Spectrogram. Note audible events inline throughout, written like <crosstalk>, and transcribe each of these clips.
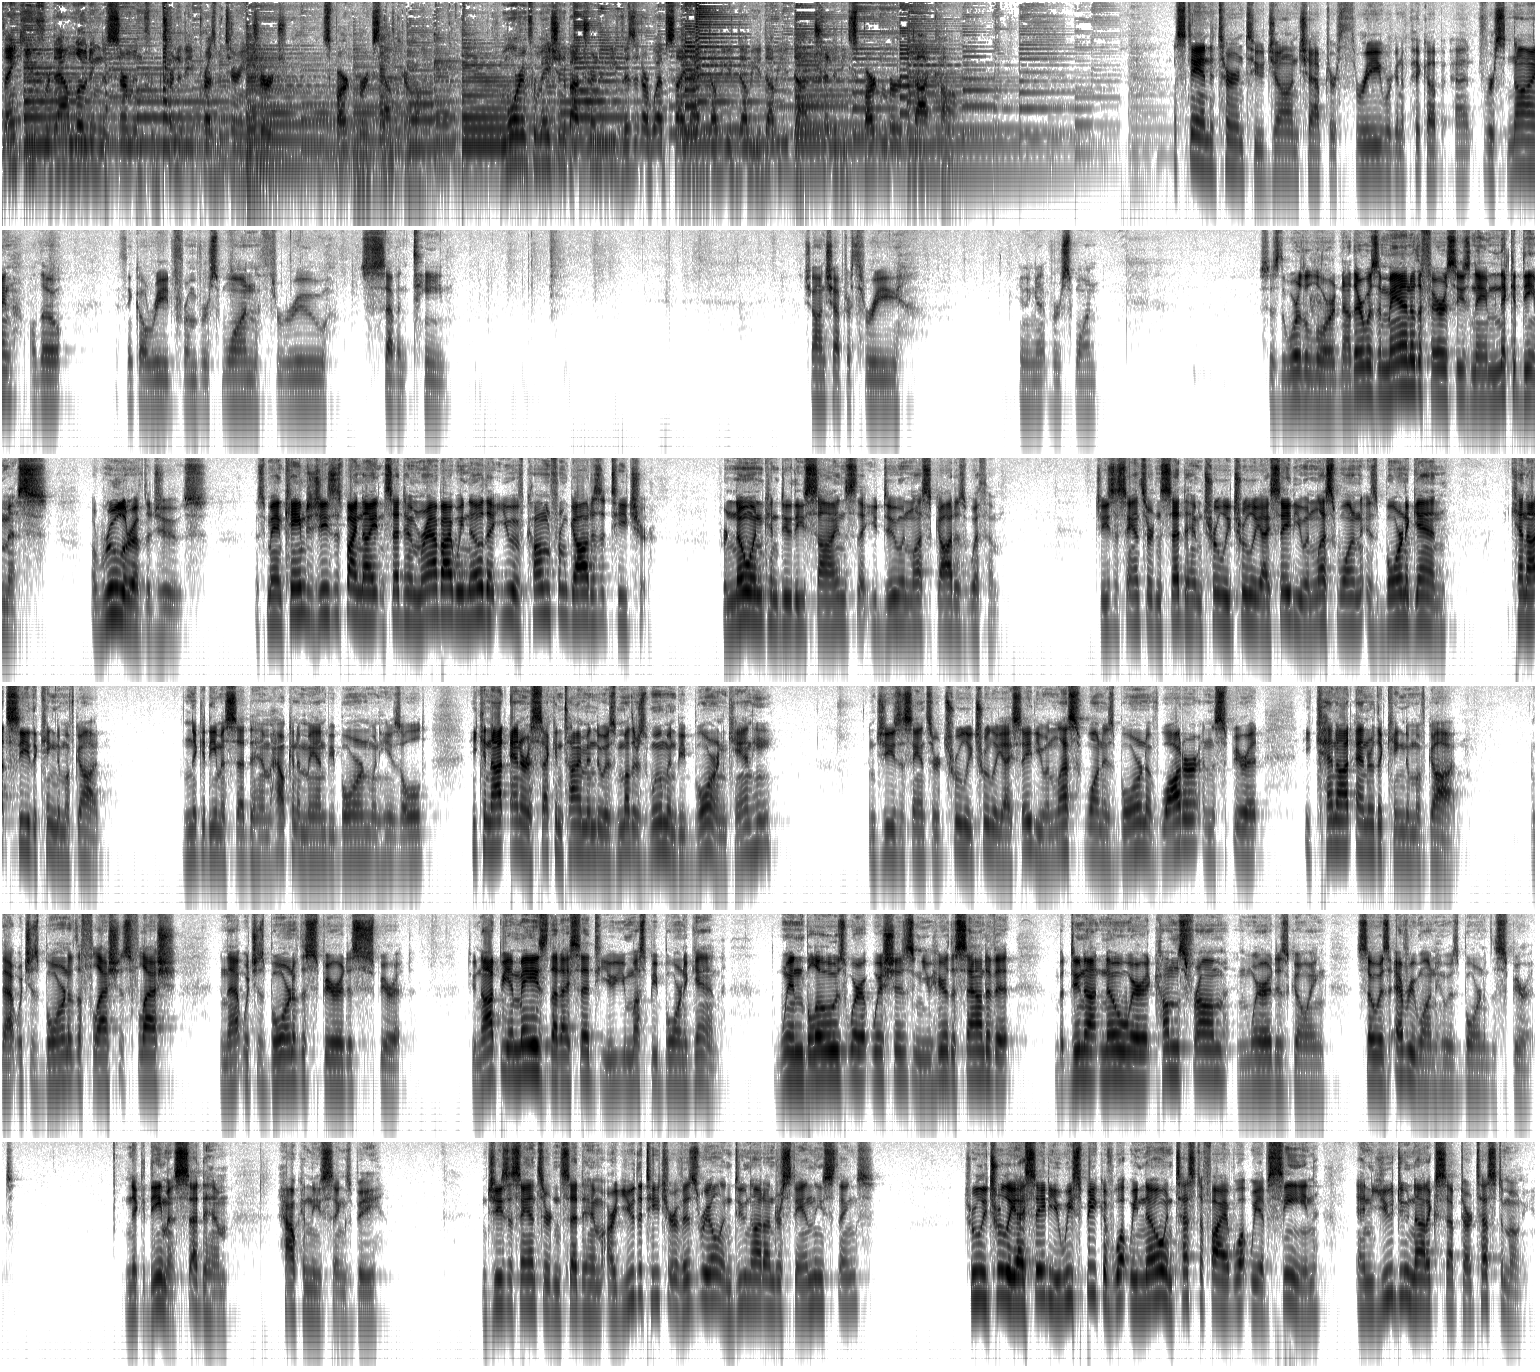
Thank you for downloading this sermon from Trinity Presbyterian Church in Spartanburg, South Carolina. For more information about Trinity, visit our website at www.trinityspartanburg.com. Let's stand and turn to John chapter 3. We're going to pick up at verse 9, although I think I'll read from verse 1 through 17. John chapter 3, beginning at verse 1. This is the word of the Lord. Now there was a man of the Pharisees named Nicodemus, a ruler of the Jews. This man came to Jesus by night and said to him, Rabbi, we know that you have come from God as a teacher, for no one can do these signs that you do unless God is with him. Jesus answered and said to him, Truly, truly, I say to you, unless one is born again, he cannot see the kingdom of God. Nicodemus said to him, How can a man be born when he is old? He cannot enter a second time into his mother's womb and be born, can he? And Jesus answered, Truly, truly, I say to you, unless one is born of water and the Spirit, he cannot enter the kingdom of God. That which is born of the flesh is flesh, and that which is born of the Spirit is spirit. Do not be amazed that I said to you, You must be born again. The wind blows where it wishes, and you hear the sound of it but do not know where it comes from and where it is going. So is everyone who is born of the Spirit. Nicodemus said to him, How can these things be? And Jesus answered and said to him, Are you the teacher of Israel and do not understand these things? Truly, truly, I say to you, we speak of what we know and testify of what we have seen, and you do not accept our testimony.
